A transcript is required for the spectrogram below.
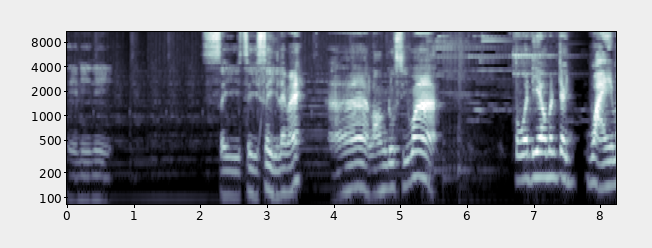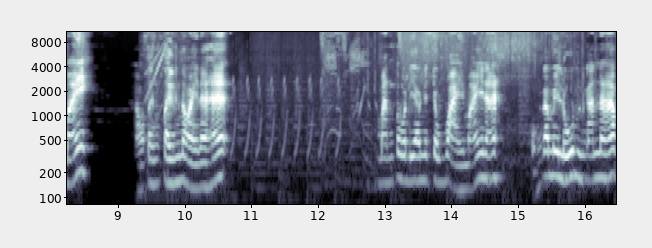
นี่นี่นี่สี่สี่สี่เลยไหม อ่าลองดูซิว่า ตัวเดียวมันจะไหวไหม เอาตึงๆหน่อยนะฮะ มันตัวเดียวเนี่ยจะไหวไหมนะ ผมก็ไม่รู้เหมือนกันนะครับ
